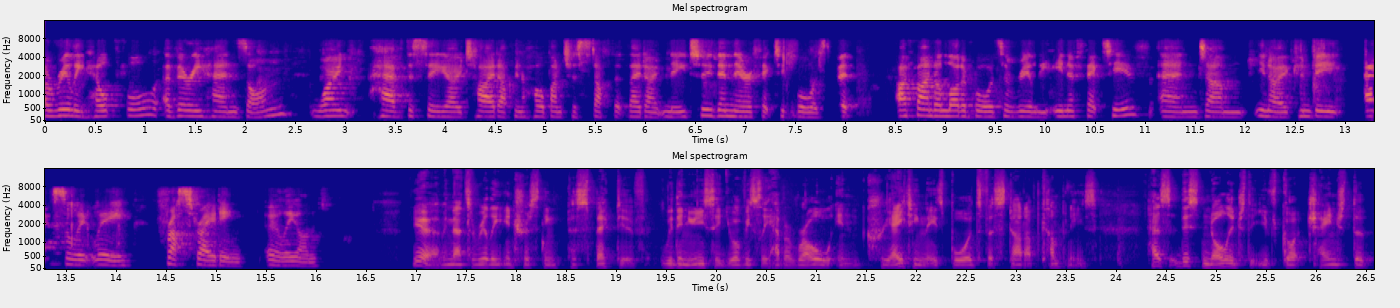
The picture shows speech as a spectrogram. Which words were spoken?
are really helpful, are very hands on, won't have the CEO tied up in a whole bunch of stuff that they don't need to, then they're effective boards. But I find a lot of boards are really ineffective and, um, you know, can be absolutely frustrating early on. Yeah, I mean, that's a really interesting perspective. Within Uniseed, you obviously have a role in creating these boards for startup companies. Has this knowledge that you've got changed the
